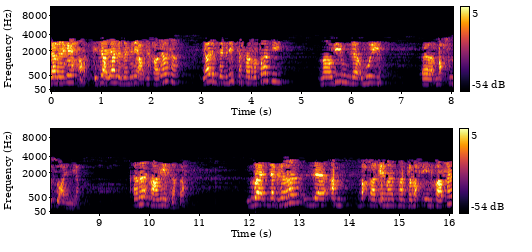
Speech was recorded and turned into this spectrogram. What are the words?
لە ڕێگەی حەق ئجا یا لە زمینەی عقیقاداتە یا لە زمینەی تەسەرڕفاتی ماوی و لە ئەموری محسوس و عینیە ئەمە معنی سەفەه و لەگەڕان لە ئەم بەحقاکەمان زمان کە بەحی ئینفاقە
